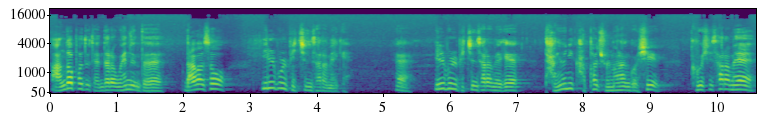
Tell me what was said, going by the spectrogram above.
안 갚아도 된다라고 했는데 나가서 1불 빚진 사람에게 예, 1불 빚진 사람에게 당연히 갚아줄 만한 것이 그것이 사람의,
